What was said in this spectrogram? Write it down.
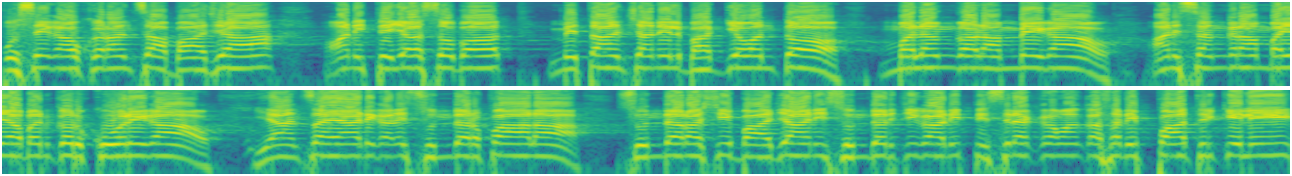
पुसेगावकरांचा बाजा आणि त्याच्यासोबत मितांश अनिल भाग्यवंत मलंगड आंबेगाव आणि संग्राम भैया बनकर कोरेगाव यांचा या ठिकाणी सुंदर पाहला सुंदर अशी बाजा आणि सुंदरची गाडी तिसऱ्या क्रमांकासाठी पात्र केली.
